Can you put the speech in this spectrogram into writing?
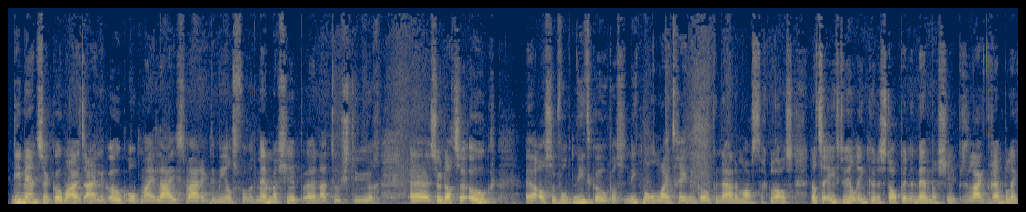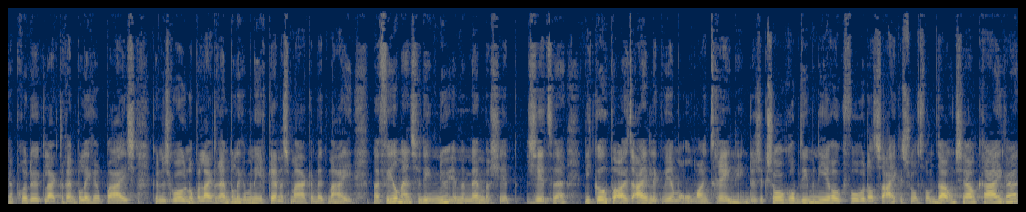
die mensen komen uiteindelijk ook op mijn lijst waar ik de mails voor het membership naartoe stuur. zodat ze ook uh, als ze bijvoorbeeld niet kopen, als ze niet mijn online training kopen na de masterclass, dat ze eventueel in kunnen stappen in het membership. Dus een laagdrempeliger product, laagdrempeliger prijs. Kunnen ze gewoon op een laagdrempelige manier kennis maken met mij. Maar veel mensen die nu in mijn membership zitten, die kopen uiteindelijk weer mijn online training. Dus ik zorg er op die manier ook voor dat ze eigenlijk een soort van downsell krijgen.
